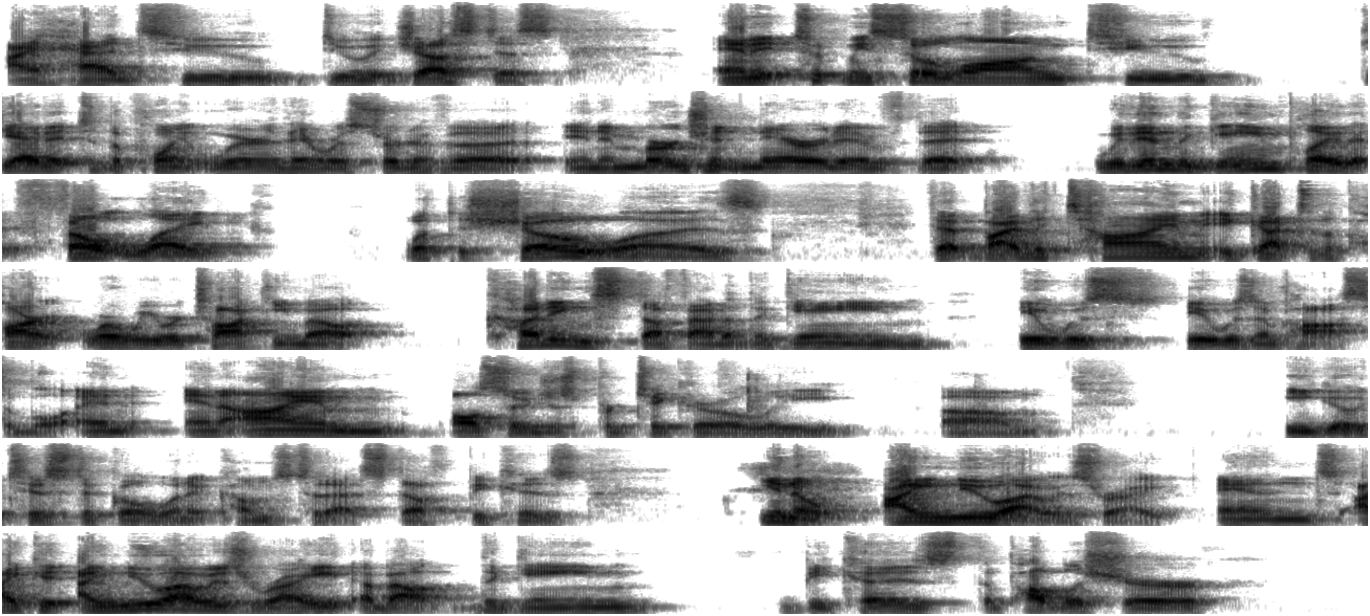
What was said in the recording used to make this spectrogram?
I had to do it justice. And it took me so long to get it to the point where there was sort of a an emergent narrative that within the gameplay that felt like what the show was that by the time it got to the part where we were talking about cutting stuff out of the game it was it was impossible and and i am also just particularly um, egotistical when it comes to that stuff because you know i knew i was right. And i could i knew i was right about the game because the publisher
